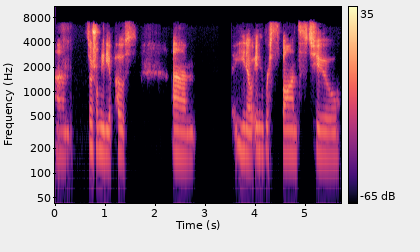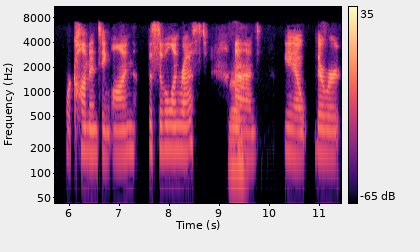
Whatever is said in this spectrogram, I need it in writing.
um, social media posts, um, you know, in response to or commenting on the civil unrest. Right. And, you know, there were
